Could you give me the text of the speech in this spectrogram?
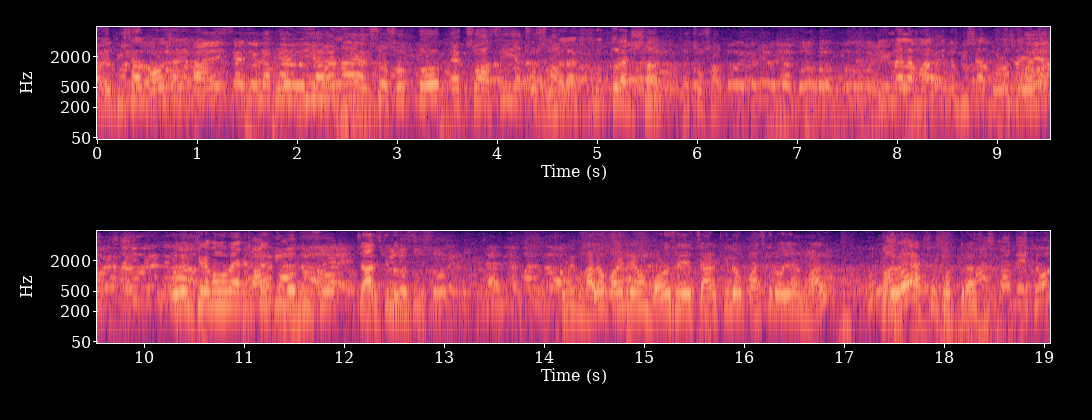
আর বিশাল বড় সাইজ আর এই সাইজ হলে আপনার ওই একশো সত্তর একশো আশি একশো ষাট। একশো সত্তর একশো ষাট। একশো ষাট। ডিম এলা মাল কিন্তু বিশাল বড় সাইজের মাল ওজন কীরকম হবে এক একটা? কিলো দুশো চার কিলো দুশো। খুবই ভালো কোয়ালিটির এবং বড় সাইজের চার কিলো পাঁচ কিলো ওজনের মাল। একশো সত্তর আছে। দেখুন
